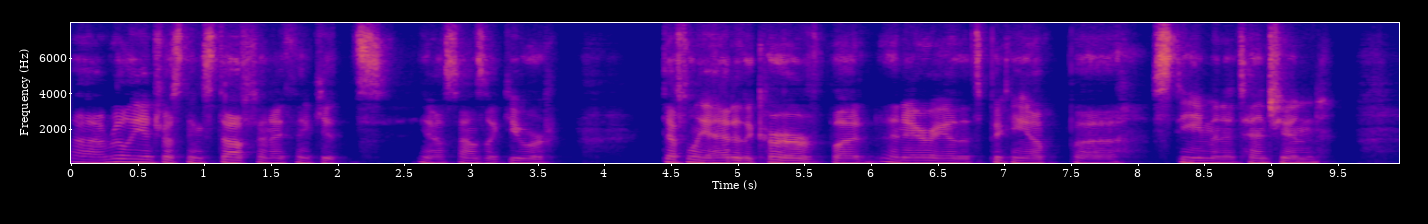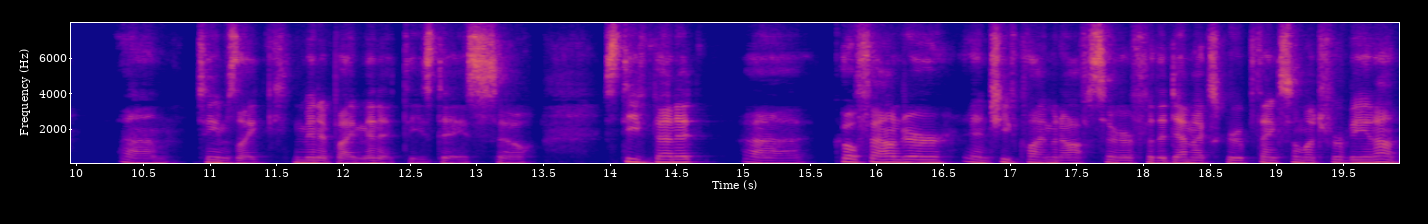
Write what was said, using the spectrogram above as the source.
uh, really interesting stuff. And I think it's, you know, sounds like you were definitely ahead of the curve, but an area that's picking up uh, steam and attention um, seems like minute by minute these days. So, Steve Bennett, uh, co founder and chief climate officer for the Demex Group, thanks so much for being on.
